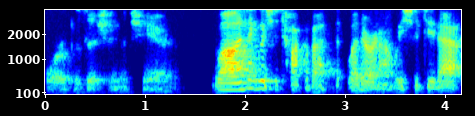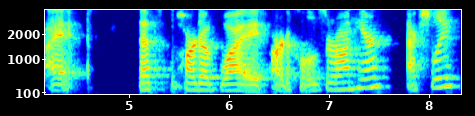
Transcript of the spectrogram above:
for a position this year? well, I think we should talk about whether or not we should do that. I, that's part of why articles are on here, actually.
